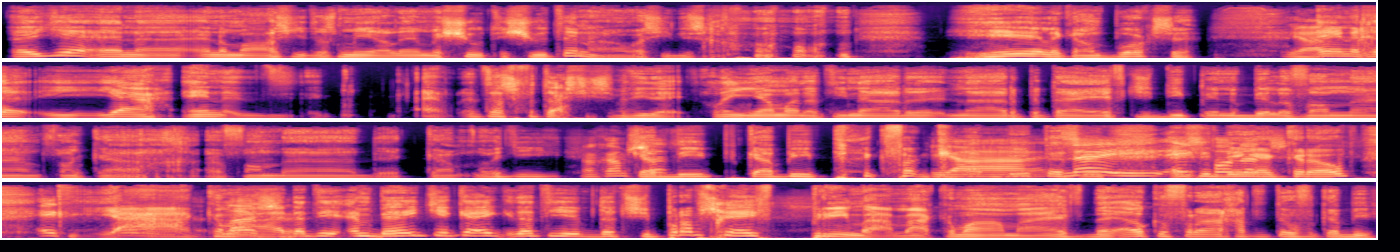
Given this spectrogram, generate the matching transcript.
Weet je, en, eh, en normaal zie je dus meer alleen maar shooten, shooten. Nou was hij dus gewoon heerlijk aan het boksen. ja. Enige, ja, en het was fantastisch wat hij deed. Alleen jammer dat hij na de, na de partij eventjes diep in de billen van, eh, van, Ka- van de, de kamp, weet je, dat? Khabib, Khabib, van Ja, en nee, ik zijn dingen het... kroop. Ik, Ja, kom maar. Dat hij een beetje, kijk, dat hij, dat hij props geeft, prima. Maar kom maar, maar hij heeft, bij elke vraag gaat hij het over Khabib.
